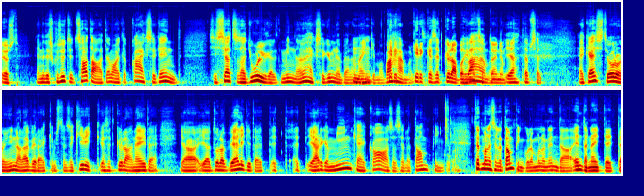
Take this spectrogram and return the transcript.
just. ja näiteks kui sa ütled sada, tema ütleb kaheksakümmend, siis sealt sa saad julgelt minna üheksakümne peale mm. -hmm. mängima, vähemalt. kirik keset küla põhimõtteliselt, on ju. jah, täpselt. Ehk hästi oluline hinnaläbirääkimistel on see kirik keset küla näide ja, ja tuleb jälgida, et, et, et ja ärge minge kaasa selle dumpinguga. tead, ma olen selle dumpingule, mul on enda, enda näiteid,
